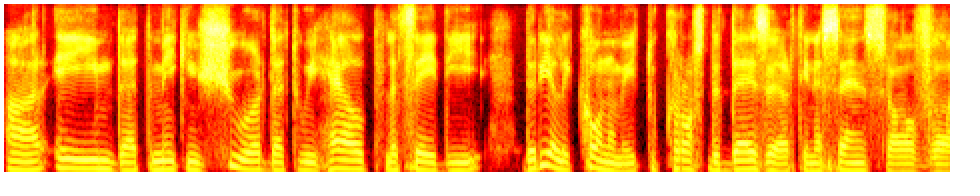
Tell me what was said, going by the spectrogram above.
are aimed at making sure that we help, let's say, the, the real economy to cross the desert in a sense of, uh,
